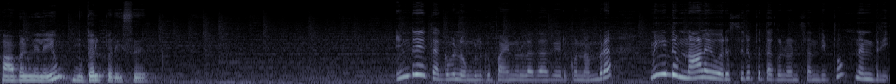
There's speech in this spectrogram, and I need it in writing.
காவல் நிலையம் முதல் பரிசு. இன்றைய தகவல் உங்களுக்கு பயனுள்ளதாக இருக்கும் நம்புறேன். மீண்டும் நாளை ஒரு சிறப்பு தகவலுடன் சந்திப்போம். நன்றி.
